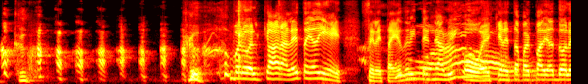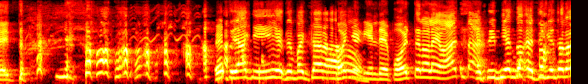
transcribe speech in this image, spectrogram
Pero el canaleta yo dije, ¿se le está yendo el internet a Luis o es que le está parpadeando lento? Estoy aquí, estoy para el carajo. Oye, ni el deporte lo levanta. Estoy viendo, estoy viendo los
